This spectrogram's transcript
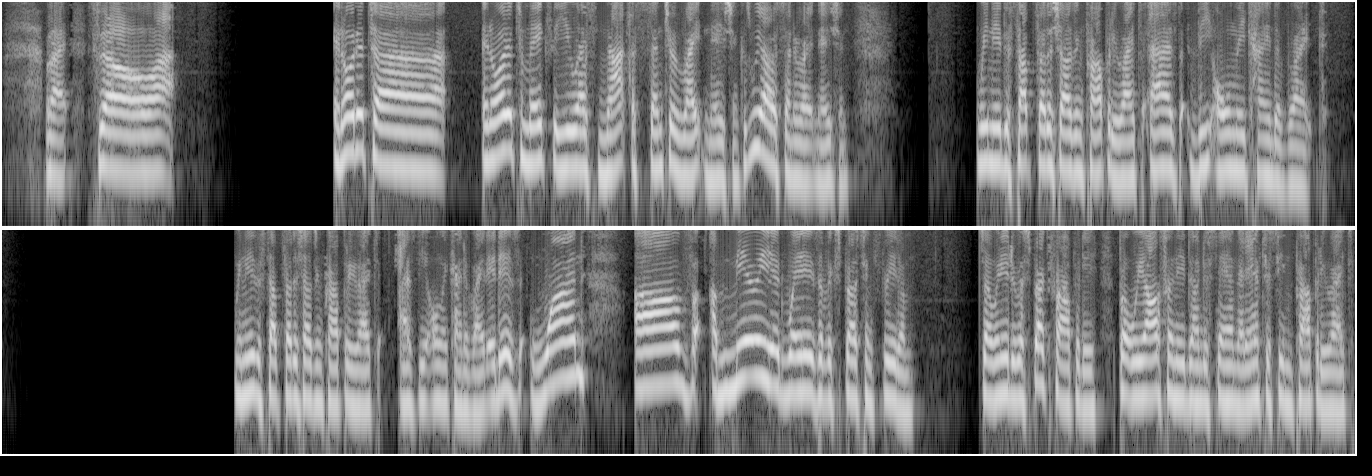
right? So. Uh, in order to in order to make the US not a center right nation, because we are a center right nation, we need to stop fetishizing property rights as the only kind of right. We need to stop fetishizing property rights as the only kind of right. It is one of a myriad ways of expressing freedom. So we need to respect property, but we also need to understand that antecedent property rights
